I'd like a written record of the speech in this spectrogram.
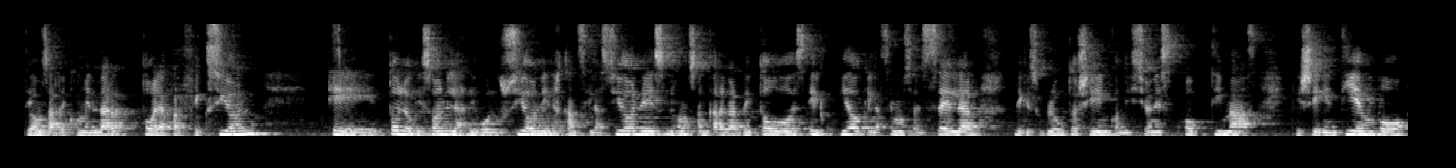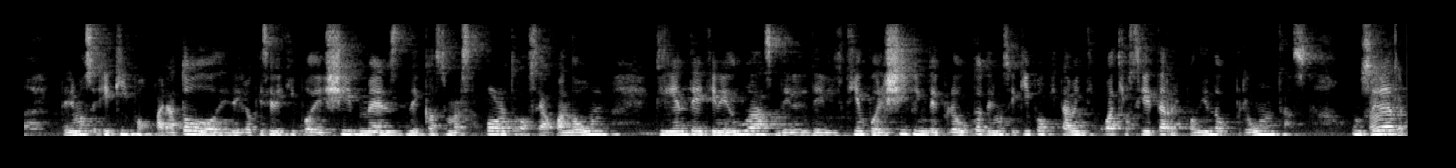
te vamos a recomendar toda la perfección, eh, todo lo que son las devoluciones, las cancelaciones, nos vamos a encargar de todo, es el cuidado que le hacemos al seller, de que su producto llegue en condiciones óptimas, que llegue en tiempo, tenemos equipos para todo, desde lo que es el equipo de shipments, de customer support, o sea, cuando un cliente tiene dudas del, tiempo del shipping del producto, tenemos equipo que está 24/7 respondiendo preguntas. Un ah,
